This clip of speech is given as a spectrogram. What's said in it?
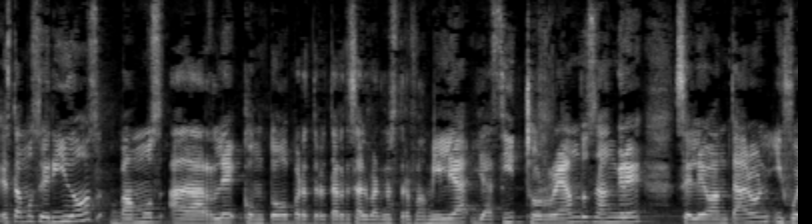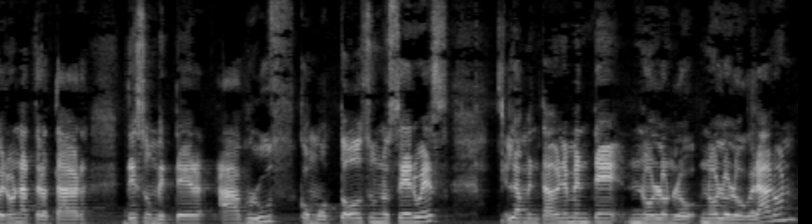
estamos heridos, vamos a darle con todo para tratar de salvar nuestra familia y así chorreando sangre se levantaron y fueron a tratar de someter a Bruce como todos unos héroes. Lamentablemente no lo, no lo lograron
